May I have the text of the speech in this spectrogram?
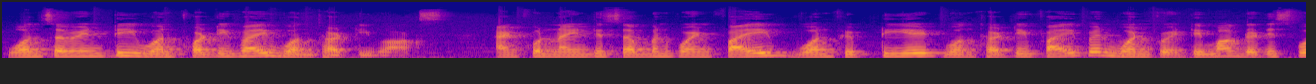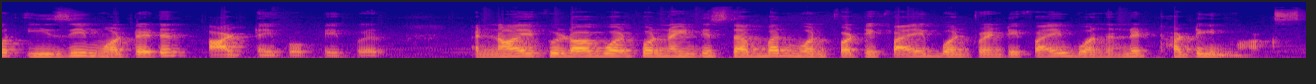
170 145 130 marks. And for 97.5 158 135 and 120 mark. That is for easy moderate and hard type of paper. And now if we talk about for 97 145 125 113 marks.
